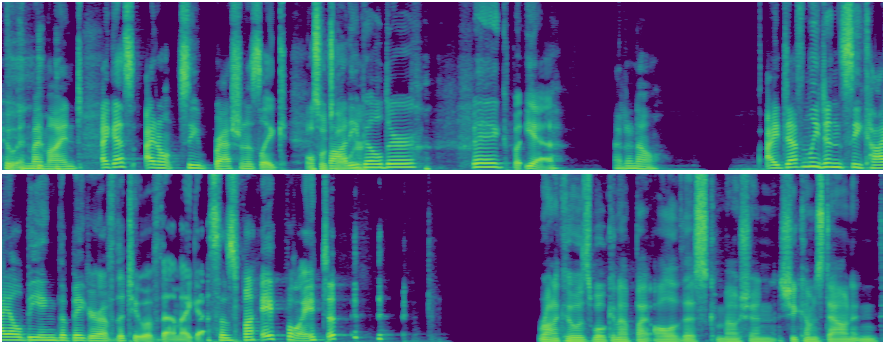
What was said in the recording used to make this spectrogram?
who in my mind i guess i don't see brashen as like Also bodybuilder big but yeah i don't know. I definitely didn't see kyle being the bigger of the two of them i guess is my point. Ronica was woken up by all of this commotion. She comes down and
